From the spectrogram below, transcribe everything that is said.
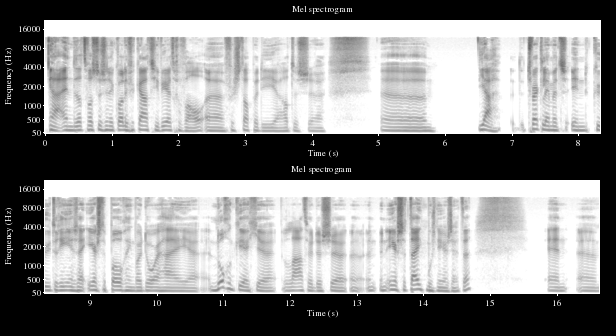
Ja, en dat was dus in de kwalificatie weer het geval. Eh, Verstappen die eh, had dus ehm, ja, track limits in Q3 in zijn eerste poging, waardoor hij eh, nog een keertje later dus eh, een, een eerste tijd moest neerzetten. En ehm,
